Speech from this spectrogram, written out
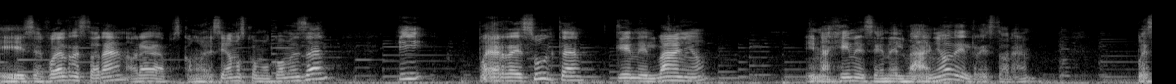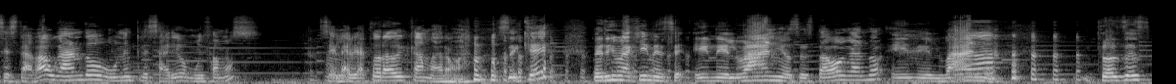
y se fue al restaurante, ahora pues como decíamos como comensal. Y pues resulta que en el baño Imagínense, en el baño del restaurante, pues estaba ahogando un empresario muy famoso. Se le había atorado el camarón, no sé qué. Pero imagínense, en el baño, se estaba ahogando en el baño. Entonces,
